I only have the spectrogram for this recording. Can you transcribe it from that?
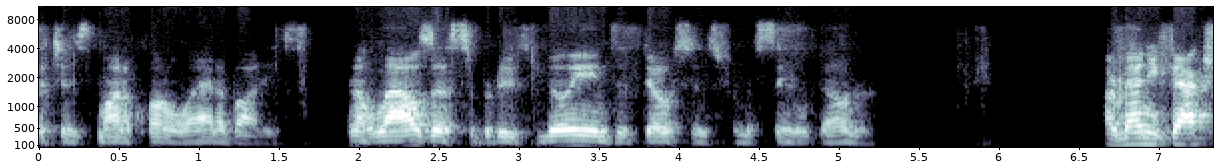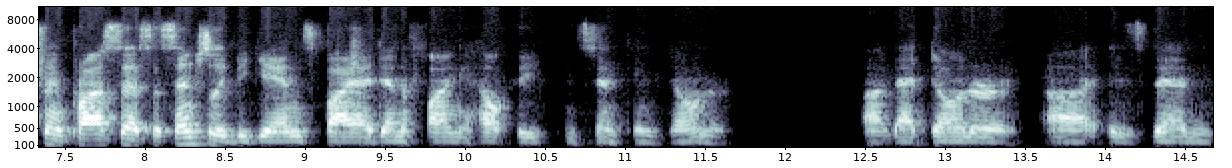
such as monoclonal antibodies, and allows us to produce millions of doses from a single donor. Our manufacturing process essentially begins by identifying a healthy consenting donor. Uh, that donor uh, is then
